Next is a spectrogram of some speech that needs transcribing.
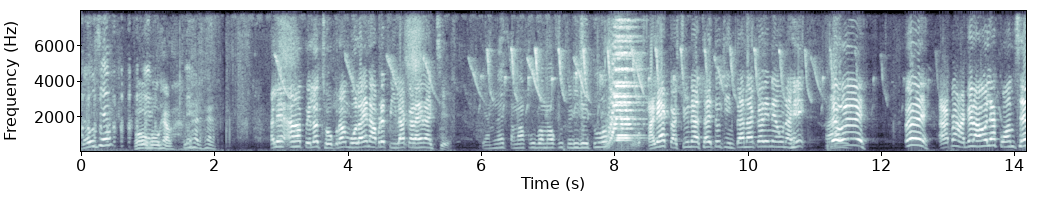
જવું છે? હો હો હેડ લે હેડ હેડ અલે આ પેલા છોકરા બોલાય ને આપણે પીલા કઢાયના જ છે. એમને તમાકુ બમાકુ ચડી ગઈ તું અલ્યા કશું ના થાય તું ચિંતા ના કરીને હું નહીં. એ ઓય એ આપણે આગળ આવો લે કોમ છે.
